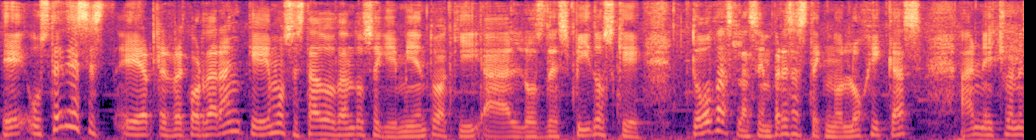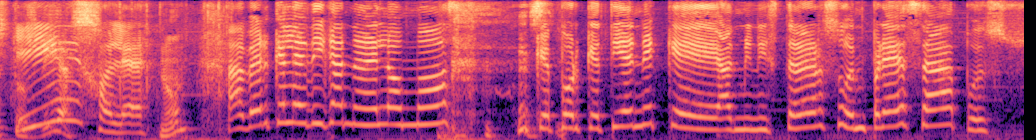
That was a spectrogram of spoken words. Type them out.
Eh, ustedes eh, recordarán que hemos estado dando seguimiento aquí a los despidos que todas las empresas tecnológicas han hecho en estos días. Híjole. ¿No? A ver que le digan a Elon Musk que porque tiene que administrar su empresa, pues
